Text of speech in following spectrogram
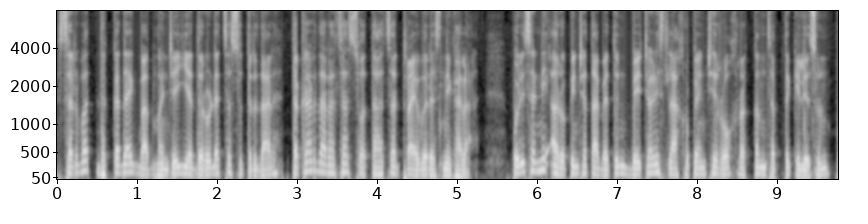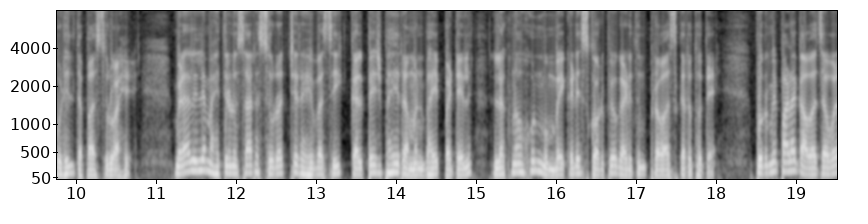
सर्वात धक्कादायक बाब म्हणजे या दरोड्याचा सूत्रधार तक्रारदाराचा स्वतःचा ड्रायव्हरच निघाला. पोलिसांनी आरोपींच्या ताब्यातून बेचाळीस लाख रुपयांची रोख रक्कम जप्त केली असून पुढील तपास सुरू आहे. मिळालेल्या माहितीनुसार सुरतचे रहिवासी कल्पेशभाई रमणभाई पटेल लखनौहून मुंबईकडे स्कॉर्पिओ गाडीतून प्रवास करत होते. पुरमेपाडा गावाजवळ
